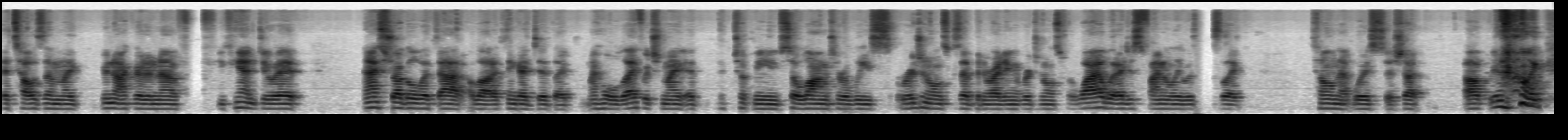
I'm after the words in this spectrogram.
that tells them, like, you're not good enough, you can't do it. And I struggle with that a lot. I think I did like my whole life, which might it, it took me so long to release originals because I've been writing originals for a while, but I just finally was like telling that voice to shut up, you know, like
